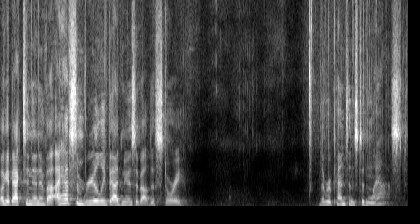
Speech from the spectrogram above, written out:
Okay, back to Nineveh. I have some really bad news about this story. The repentance didn't last.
